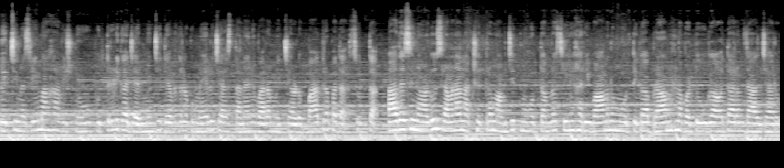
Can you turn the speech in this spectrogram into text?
మెచ్చిన శ్రీ మహావిష్ణువు పుత్రుడిగా జన్మించి దేవతలకు మేలు చేస్తానని వరం ఇచ్చాడు. భాద్రపద శుద్ధ ద్వాదశి నాడు శ్రవణ నక్షత్రం అభిజిత్ ముహూర్తంలో శ్రీహరి వామనమూర్తిగా బ్రాహ్మణ వటువుగా అవతారం దాల్చారు.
